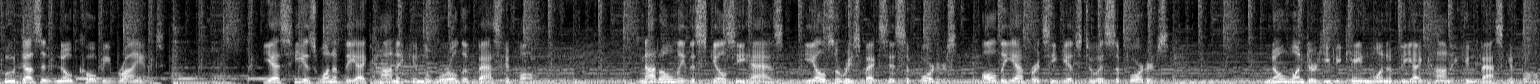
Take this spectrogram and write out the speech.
Who doesn't know Kobe Bryant? Yes, he is one of the iconic in the world of basketball. Not only the skills he has, he also respects his supporters, all the efforts he gives to his supporters. No wonder he became one of the iconic in basketball.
